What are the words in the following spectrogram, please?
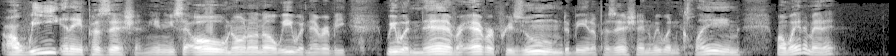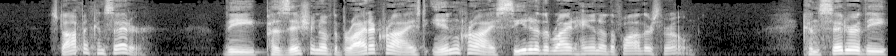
Are we in a position, and you say, oh, no, no, no, we would never be, we would never, ever presume to be in a position, we wouldn't claim. Well, wait a minute. Stop and consider the position of the bride of Christ in Christ, seated at the right hand of the Father's throne. Consider the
